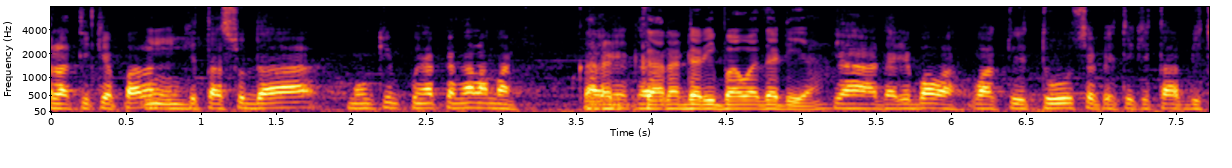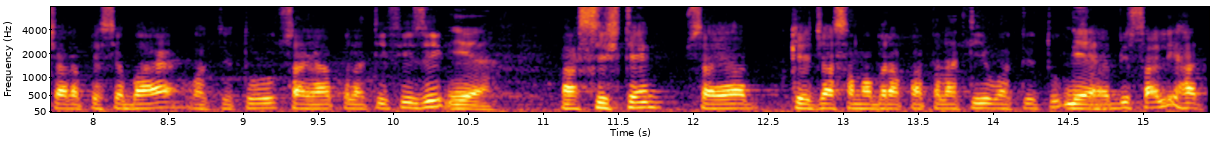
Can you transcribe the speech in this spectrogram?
pelatih kepala, kita sudah mungkin punya pengalaman. Hmm. Karena, dari- dari- karena dari bawah tadi ya. Ya dari bawah. Waktu itu seperti kita bicara Persebaya, waktu itu saya pelatih fisik, Iya. asisten, saya kerja sama beberapa pelatih waktu itu. Iya. Saya bisa lihat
